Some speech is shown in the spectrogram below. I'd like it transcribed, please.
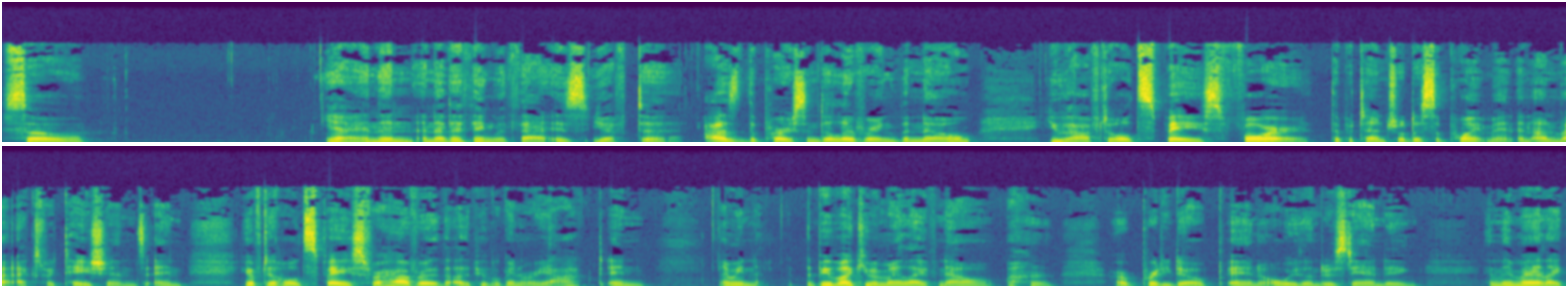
So, yeah, and then another thing with that is you have to, as the person delivering the no, you have to hold space for the potential disappointment and unmet expectations and you have to hold space for however the other people are going to react. And i mean the people i keep in my life now are pretty dope and always understanding. And they might like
